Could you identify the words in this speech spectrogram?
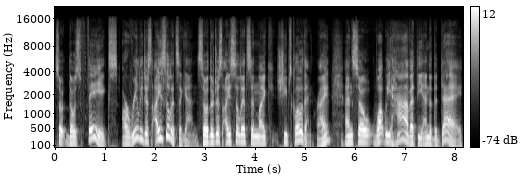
So those fakes are really just isolates again. So they're just isolates in like sheep's clothing, right? And so what we have at the end of the day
